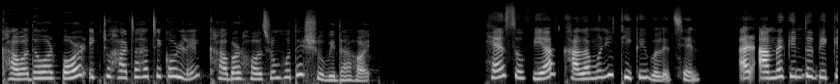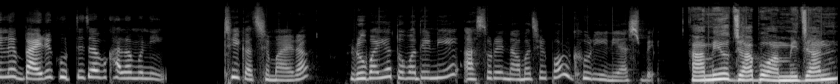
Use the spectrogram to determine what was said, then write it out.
খাওয়া দাওয়ার পর একটু হাঁটাহাঁটি করলে খাবার হজম হতে সুবিধা হয়। হ্যাঁ সোফিয়া খালামণি ঠিকই বলেছেন। আর আমরা কিন্তু বিকেলে বাইরে ঘুরতে যাব খালামণি ঠিক আছে মায়েরা। রুবাইয়া তোমাদের নিয়ে আসরের নামাজের পর ঘুরিয়ে নিয়ে আসবে। আমিও যাব আম্মি যান।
